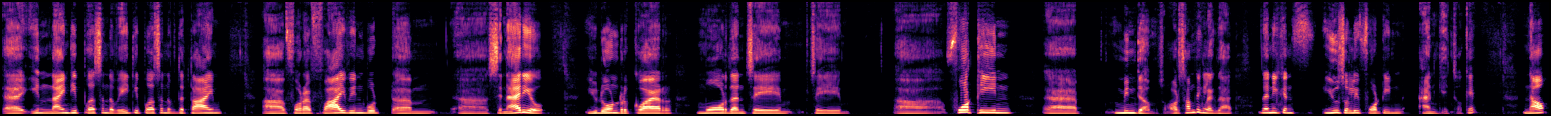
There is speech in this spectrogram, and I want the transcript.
uh, in 90 percent of 80 percent of the time uh, for a 5 input um, uh, scenario you do not require more than say say uh, 14 uh, min terms or something like that then you can use only 14 AND gates okay. Now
